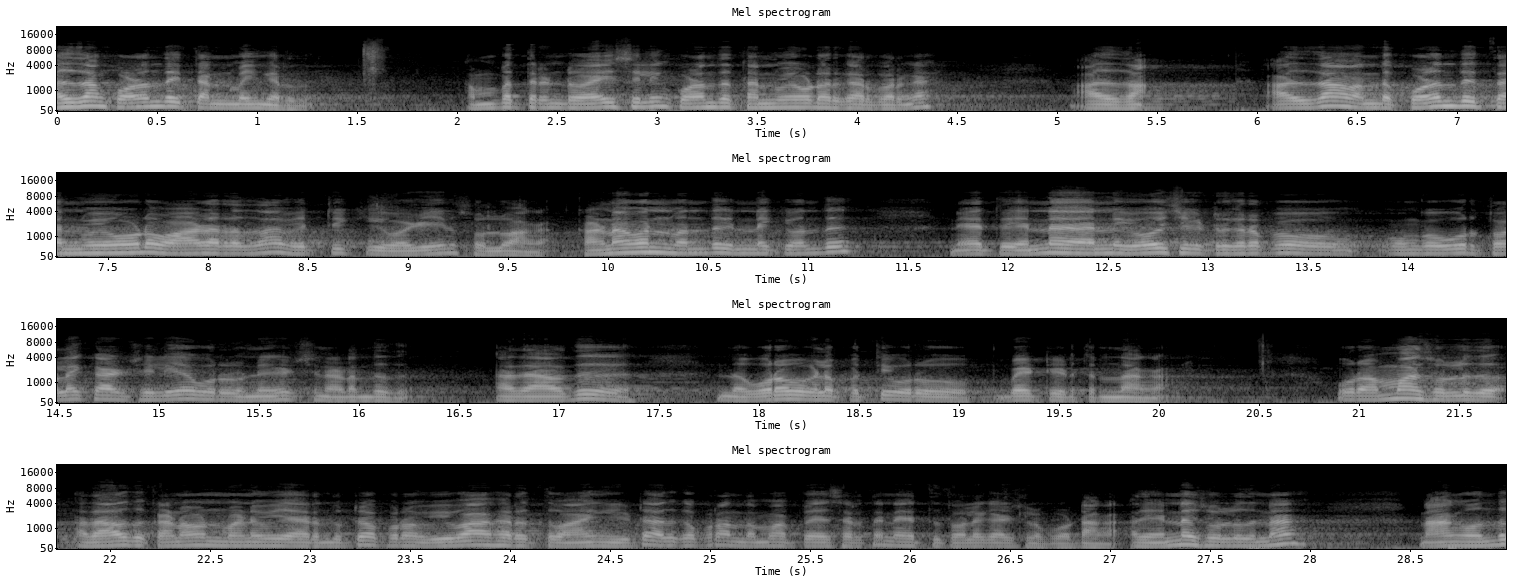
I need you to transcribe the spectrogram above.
அதுதான் குழந்தை ஐம்பத்தி ரெண்டு வயசுலேயும் குழந்தை தன்மையோடு இருக்கார் பாருங்க. அதுதான். அதுதான் அந்த குழந்தை தன்மையோடு வாழறது தான் வெற்றிக்கு வழின்னு சொல்லுவாங்க. கணவன் வந்து இன்றைக்கி வந்து நேற்று என்னன்னு யோசிச்சுக்கிட்டு இருக்கிறப்போ உங்கள் ஊர் தொலைக்காட்சியிலேயே ஒரு நிகழ்ச்சி நடந்தது. அதாவது இந்த உறவுகளை பற்றி ஒரு பேட்டி எடுத்திருந்தாங்க. ஒரு அம்மா சொல்லுது அதாவது கணவன் மனைவியாக இருந்துட்டு அப்புறம் விவாகரத்து வாங்கிக்கிட்டு அதுக்கப்புறம் அந்த அம்மா பேசுகிறத நேற்று தொலைக்காட்சியில் போட்டாங்க. அது என்ன சொல்லுதுன்னா நாங்கள் வந்து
